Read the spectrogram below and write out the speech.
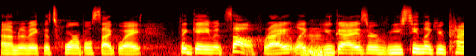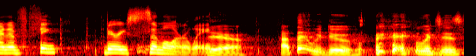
and I'm going to make this horrible segue, the game itself, right? Like, Mm-hmm. you guys are, you seem like you kind of think very similarly. Yeah, I think we do, which is,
